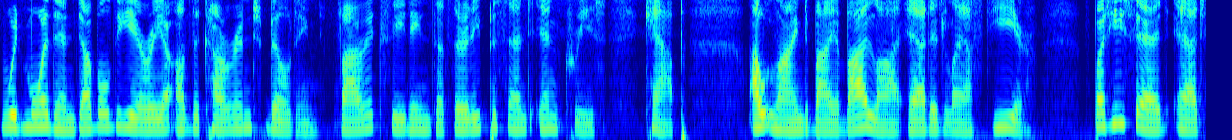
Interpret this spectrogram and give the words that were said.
would more than double the area of the current building, far exceeding the 30% increase cap outlined by a bylaw added last year. But he said at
